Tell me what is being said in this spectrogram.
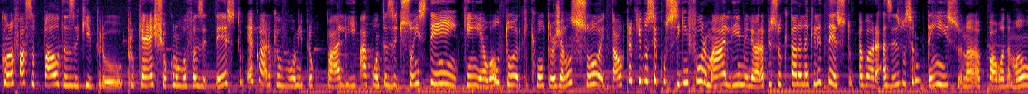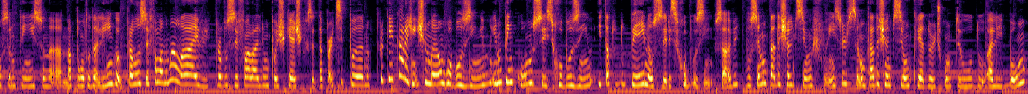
Quando eu faço pautas aqui pro, pro cache ou quando eu vou fazer texto, é claro que eu vou me preocupar ali a quantas edições tem, quem é o autor, o que, que o autor já lançou e tal, para que você consiga informar ali melhor a pessoa que tá lendo aquele texto. Agora, às vezes você não tem isso na palma da mão, você não tem isso na, na ponta da língua, para você falar numa live, para você falar ali num podcast que você tá participando. Porque, cara, a gente não é um robozinho e não tem como ser esse robozinho e tá tudo bem não ser esse robozinho, sabe? Você não tá deixando de ser um influencer, você não tá deixando de ser um criador de conteúdo ali bom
